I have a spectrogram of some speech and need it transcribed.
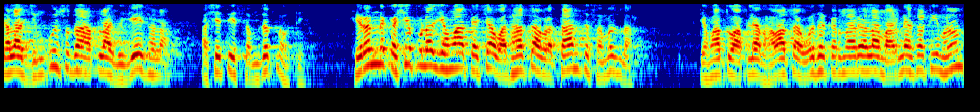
त्याला जिंकून सुद्धा आपला विजय झाला असे ते समजत नव्हते. हिरण्य कशेपुला जेव्हा त्याच्या वधाचा व्रतांत समजला तेव्हा तो आपल्या भावाचा वध करणाऱ्याला मारण्यासाठी म्हणून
